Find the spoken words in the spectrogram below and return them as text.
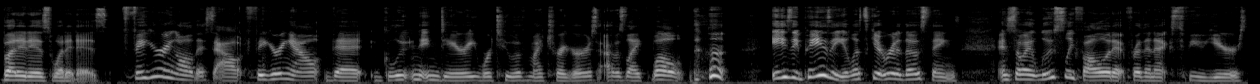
but it is what it is. Figuring all this out figuring out that gluten and dairy were two of my triggers i was like well easy peasy. Let's get rid of those things. And so I loosely followed it for the next few years.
